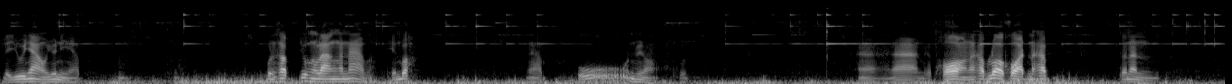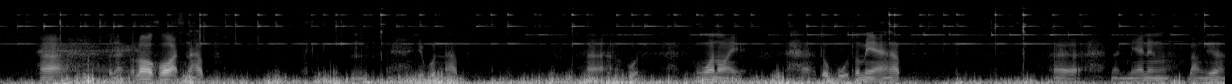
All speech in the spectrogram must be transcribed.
เดี๋ยวยู่ยาอยู่นี่ครับคุณครับยู่ข้างล่างกันหน้าพุ่นเห็นบ่โอ้พี่น้องคุณอ่านั่นกระทองนะครับล่อคอดนะครับ ตัวนั้นอ่าตัวนั้นก็ล่อคอดนะครับอืมญี่ปุ่นนะครับ งัวหน่อยตัวผู้ตัวแม่ครับเออนั่นแม่หนึ่งบางเรื่อง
